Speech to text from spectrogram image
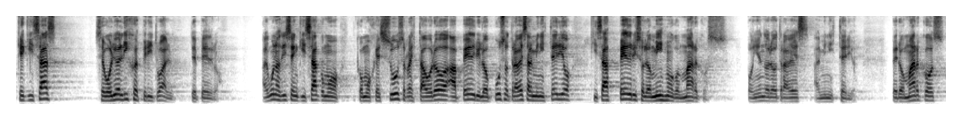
que quizás se volvió el hijo espiritual de Pedro. Algunos dicen quizá como, como Jesús restauró a Pedro y lo puso otra vez al ministerio, quizás Pedro hizo lo mismo con Marcos, poniéndolo otra vez al ministerio. Pero Marcos,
